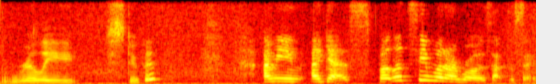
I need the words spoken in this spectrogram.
Really stupid? I mean, I guess, but let's see what our royals have to say.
